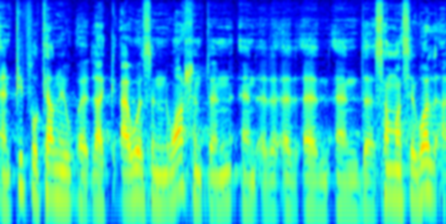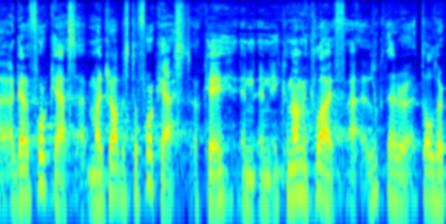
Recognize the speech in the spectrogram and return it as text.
and people tell me, uh, like, I was in Washington, and, uh, uh, and, and someone said, Well, I got a forecast. My job is to forecast, okay, in, in, economic life. I looked at her, I told her,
